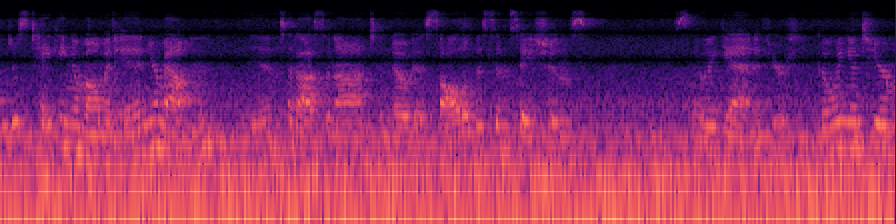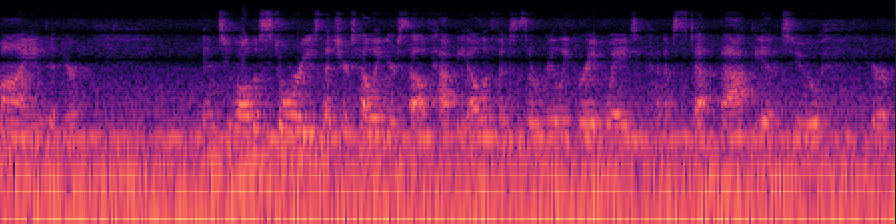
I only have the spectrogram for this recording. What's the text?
and just taking a moment in your mountain, in Tadasana, to notice all of the sensations so again, if you're going into your mind and you're into all the stories that you're telling yourself, Happy Elephant is a really great way to kind of step back into your,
